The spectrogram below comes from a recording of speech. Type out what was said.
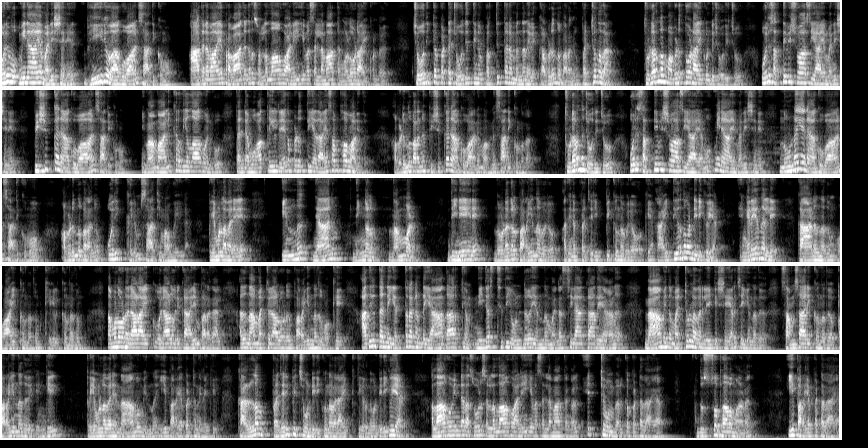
ഒരു മുഗ്മിനായ മനുഷ്യന് ഭീരുവാകുവാൻ സാധിക്കുമോ? ആദരവായ പ്രവാചകർ സൊല്ലാഹു അലൈഹി വസല്ലമ തങ്ങളോടായിക്കൊണ്ട് ചോദിക്കപ്പെട്ട ചോദ്യത്തിനും പ്രത്യുത്തരം എന്ന നിലയ്ക്ക് അവിടുന്ന് പറഞ്ഞു പറ്റുന്നതാണ്. തുടർന്നും അവിടുത്തോടായിക്കൊണ്ട് ചോദിച്ചു ഒരു സത്യവിശ്വാസിയായ മനുഷ്യന് പിശുക്കനാകുവാൻ സാധിക്കുമോ? ഇമാം മാലിക് റതിയല്ലാഹു അൻഹു തന്റെ മുഹത്തയിൽ രേഖപ്പെടുത്തിയതായ സംഭവമാണിത്. അവിടുന്ന് പറഞ്ഞു പിശുക്കനാകുവാനും അവന് സാധിക്കുന്നതാണ്. തുടർന്ന് ചോദിച്ചു ഒരു സത്യവിശ്വാസിയായ മുഗ്മിനായ മനുഷ്യന് നുണയനാകുവാൻ സാധിക്കുമോ? അവിടുന്ന് പറഞ്ഞു ഒരിക്കലും സാധ്യമാവുകയില്ല. പ്രിയമുള്ളവരെ ഇന്ന് ഞാനും നിങ്ങളും നമ്മൾ ദിനേനെ നുണകൾ പറയുന്നവരോ അതിനെ പ്രചരിപ്പിക്കുന്നവരോ ഒക്കെ ആയിത്തീർന്നുകൊണ്ടിരിക്കുകയാണ്. എങ്ങനെയെന്നല്ലേ? കാണുന്നതും വായിക്കുന്നതും കേൾക്കുന്നതും. നമ്മളോട് ഒരാളായി ഒരാൾ ഒരു കാര്യം പറഞ്ഞാൽ അത് നാം മറ്റൊരാളോട് പറയുന്നതുമൊക്കെ അതിൽ തന്നെ എത്ര കണ്ട് യാഥാർത്ഥ്യം നിജസ്ഥിതി ഉണ്ട് എന്ന് മനസ്സിലാക്കാതെയാണ് നാം ഇത് മറ്റുള്ളവരിലേക്ക് ഷെയർ ചെയ്യുന്നത് സംസാരിക്കുന്നത് പറയുന്നത് എങ്കിൽ പ്രിയമുള്ളവരെ നാമും ഇന്ന് ഈ പറയപ്പെട്ട നിലയ്ക്ക് കള്ളം പ്രചരിപ്പിച്ചുകൊണ്ടിരിക്കുന്നവരായി തീർന്നുകൊണ്ടിരിക്കുകയാണ്. അള്ളാഹുവിന്റെ റസൂൽ സല്ലാഹു അലഹി വസല്ലമ തങ്ങൾ ഏറ്റവും വെറുക്കപ്പെട്ടതായ ദുസ്വഭാവമാണ് ഈ പറയപ്പെട്ടതായ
